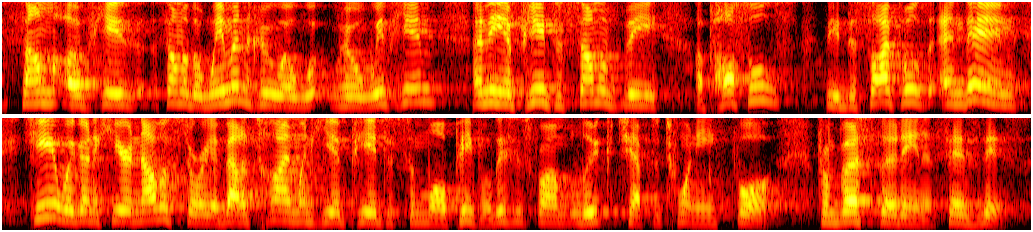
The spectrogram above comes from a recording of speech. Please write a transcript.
some of his some of the women who were, who were with him and he appeared to some of the apostles the disciples and then here we're going to hear another story about a time when he appeared to some more people this is from luke chapter 24 from verse 13 it says this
